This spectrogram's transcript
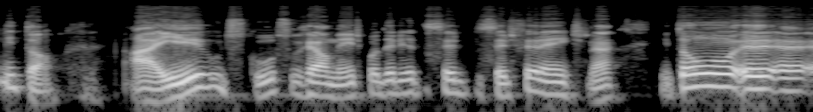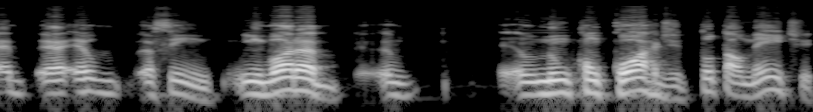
Então, aí o discurso realmente poderia ser, ser diferente, né? Então, é, é, é, eu, assim, embora eu, eu não concorde totalmente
